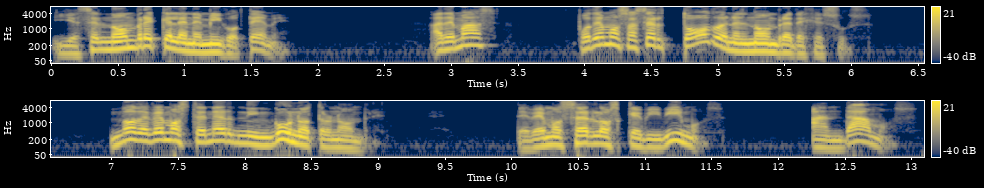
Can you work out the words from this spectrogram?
Y es el nombre que el enemigo teme. Además, podemos hacer todo en el nombre de Jesús. No debemos tener ningún otro nombre. Debemos ser los que vivimos, andamos,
